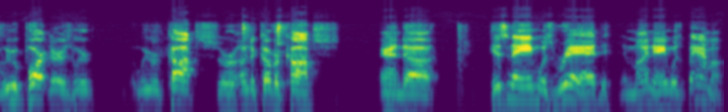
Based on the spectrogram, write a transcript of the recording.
We were partners. We were we were cops or undercover cops, and uh, his name was Red, and my name was Bama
